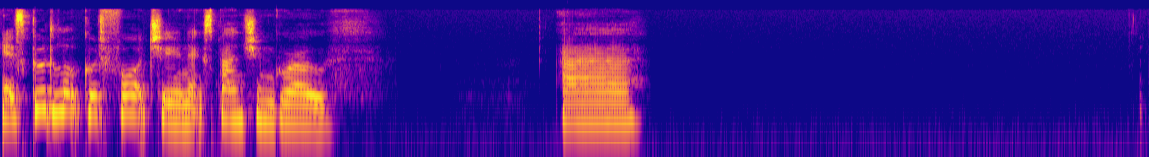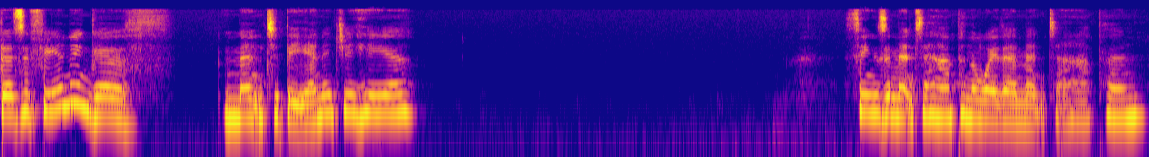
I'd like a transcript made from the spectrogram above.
It's good luck, good fortune, expansion, growth. Uh, There's a feeling of meant to be energy here. Things are meant to happen the way they're meant to happen.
